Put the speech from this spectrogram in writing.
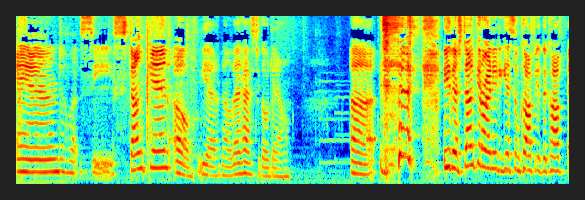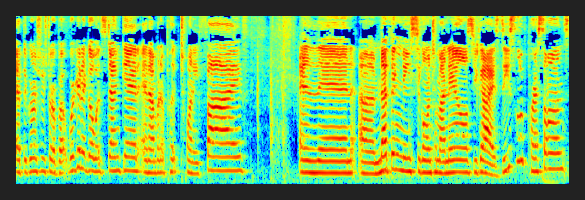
And let's see, Dunkin. Oh, yeah, no, that has to go down. Uh, either Dunkin or I need to get some coffee at the coffee at the grocery store, but we're going to go with Dunkin and I'm going to put 25. And then um, nothing needs to go into my nails. You guys, these little press-ons,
